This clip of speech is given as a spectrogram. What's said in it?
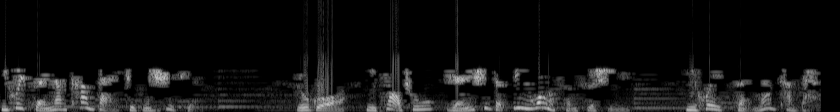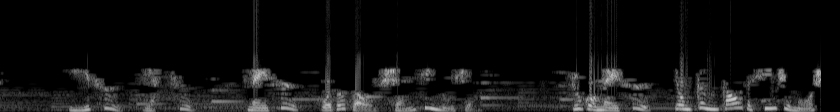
你会怎样看待这件事情？如果你跳出人世的欲望层次时，你会怎样看待？一次两次，每次我都走神性路线。如果每次用更高的心智模式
